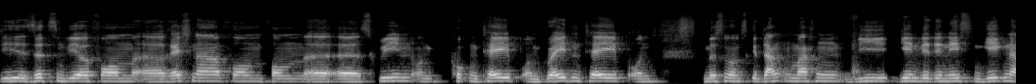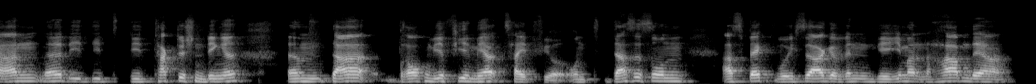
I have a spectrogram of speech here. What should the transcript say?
die sitzen wir vom äh, Rechner, vom, vom äh, äh, Screen und gucken Tape und graden Tape und müssen uns Gedanken machen, wie gehen wir den nächsten Gegner an, ne? die, die, die taktischen Dinge. Ähm, da brauchen wir viel mehr Zeit für. Und das ist so ein Aspekt, wo ich sage, wenn wir jemanden haben, der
